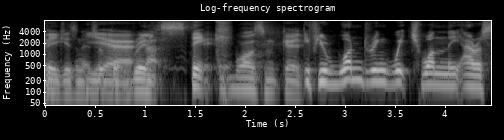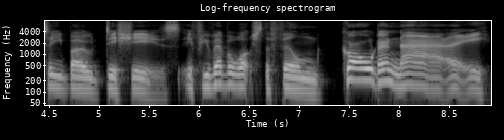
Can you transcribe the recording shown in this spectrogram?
big. isn't it? It's a yeah, bit really thick It wasn't good. if you're wondering which one the Arecibo dish is, if you've ever watched the film Golden Eye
